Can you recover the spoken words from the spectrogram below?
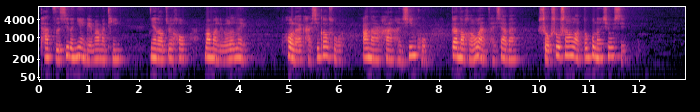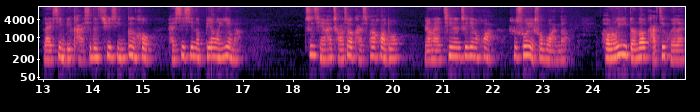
他仔细的念给妈妈听，念到最后，妈妈流了泪。后来卡西告诉我，阿纳尔汗很辛苦，干到很晚才下班，手受伤了都不能休息。来信比卡西的去信更厚，还细心的编了页码。之前还嘲笑卡西帕话多。原来亲人之间的话是说也说不完的。好容易等到卡西回来，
